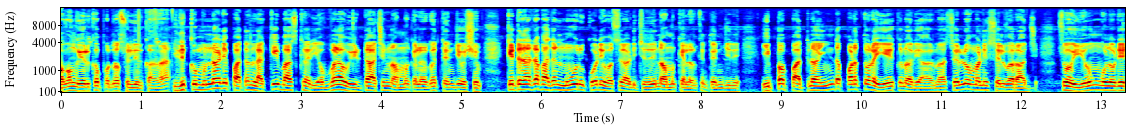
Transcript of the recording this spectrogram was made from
அவங்க இருக்க போகிறதா சொல்லியிருக்காங்க. இதுக்கு முன்னாடி பார்த்தீங்கன்னா, லக்கி பாஸ்கர் எவ்வளவு இட்டாச்சுன்னு நமக்கு எல்லாருக்கும் தெரிஞ்ச விஷயம். கிட்டத்தட்ட பார்த்தீங்கன்னா, நூறு கோடி வசூல் அடிச்சது நமக்கு எல்லாருக்கும் தெரிஞ்சுது. இப்போ பார்த்தீங்கன்னா, இந்த படத்தோட இயக்குனர் யாருன்னா, செல்வமணி செல்வராஜ். ஸோ இவங்களுடைய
